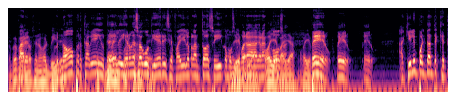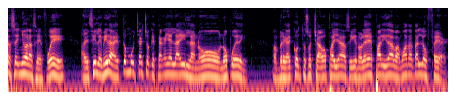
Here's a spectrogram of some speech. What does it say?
No, pero para que no se nos olvide. No, pero está bien. Y Es ustedes le dijeron eso a. Gutiérrez y se fue allí y lo plantó así, como Oye si fuera la gran oye allá, pero, pero, pero. Aquí lo importante es que esta señora se fue a decirle: Mira, estos muchachos que están allá en la isla no, no pueden bregar con todos esos chavos para allá, así que no le des paridad, vamos a tratarlo fair.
